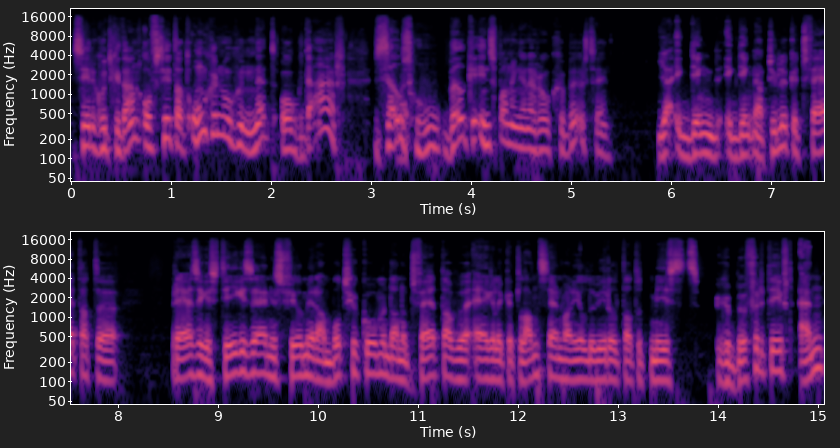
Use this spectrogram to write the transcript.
zeer goed gedaan? Of zit dat ongenoegen net ook daar? Zelfs hoe, welke inspanningen er ook gebeurd zijn? Ja, ik denk, ik denk natuurlijk het feit dat de prijzen gestegen zijn, is veel meer aan bod gekomen dan het feit dat we eigenlijk het land zijn van heel de wereld dat het meest gebufferd heeft. En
